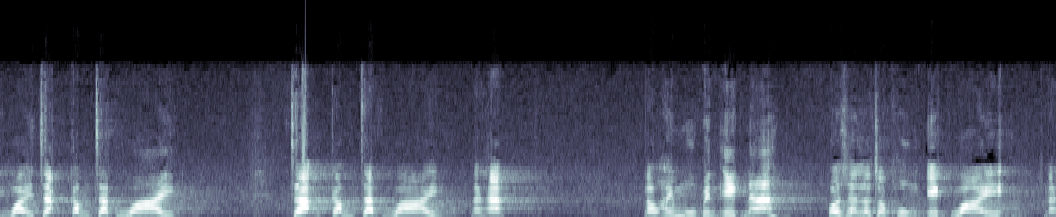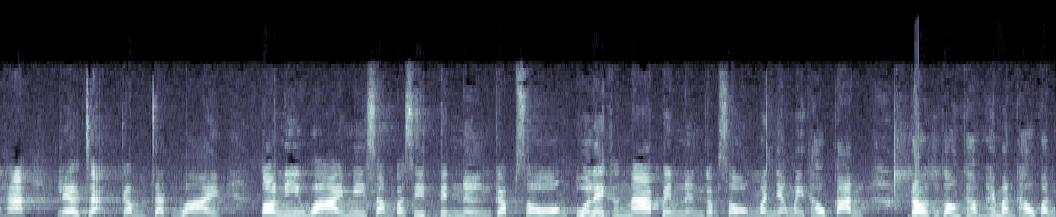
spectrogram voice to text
x ไว้จะกำจัด y จะกำจัด y นะคะ เราให้หมูเป็น x นะ เพราะฉะนั้นเราจะคง x ไว้นะคะ แล้วจะกำจัด y ตอนนี้ y มีสัมประสิทธิ์เป็น 1 กับ 2 ตัวเลขข้างหน้าเป็น 1 กับ 2 มันยังไม่เท่ากัน เราจะต้องทำให้มันเท่ากัน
